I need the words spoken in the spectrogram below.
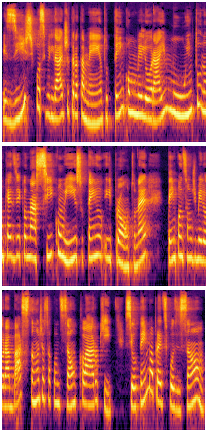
existe possibilidade de tratamento, tem como melhorar e muito. Não quer dizer que eu nasci com isso, tenho e pronto, né? Tem condição de melhorar bastante essa condição. Claro que, se eu tenho uma predisposição,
